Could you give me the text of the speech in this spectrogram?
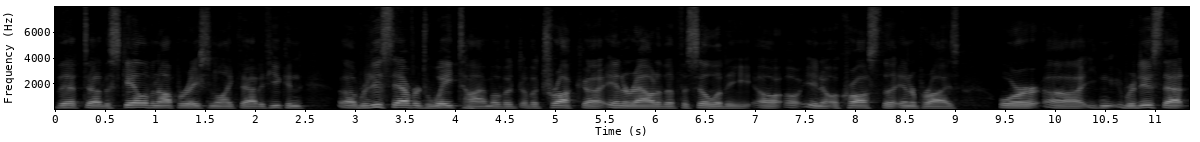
That uh, the scale of an operation like that, if you can uh, reduce the average wait time of a, of a truck uh, in or out of the facility, uh, uh, you know, across the enterprise, or uh, you can reduce that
